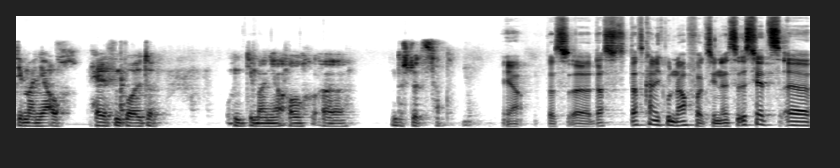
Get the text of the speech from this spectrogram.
denen man ja auch helfen wollte und die man ja auch äh, unterstützt hat. Ja, das, äh, das, das kann ich gut nachvollziehen. Es ist jetzt äh,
